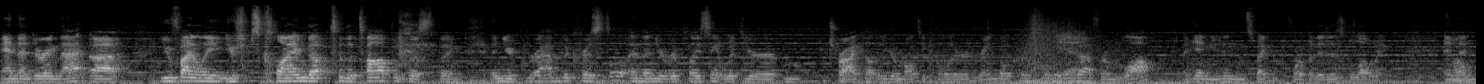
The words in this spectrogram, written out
And then during that, uh, you finally you just climbed up to the top of this thing and you grab the crystal and then you're replacing it with your tricolor, your multicolored rainbow crystal that you got from Loft. Again, you didn't inspect it before, but it is glowing. And then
